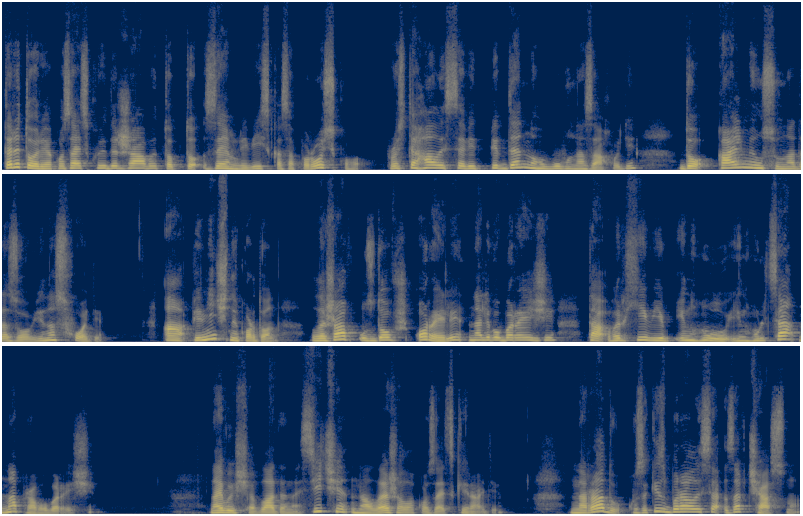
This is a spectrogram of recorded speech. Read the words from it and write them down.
Територія козацької держави, тобто землі війська Запорозького, простягалися від Південного Бугу на заході до Кальміусу на Дазов'ї на сході, а північний кордон лежав уздовж Орелі на лівобережжі та верхів'їв Інгулу і Інгульця на правобережжі. Найвища влада на Січі належала козацькій раді. На раду козаки збиралися завчасно,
